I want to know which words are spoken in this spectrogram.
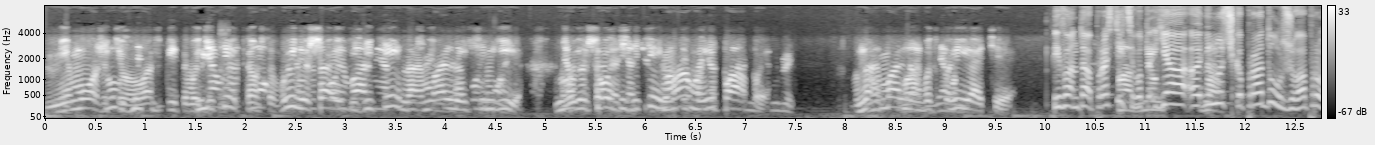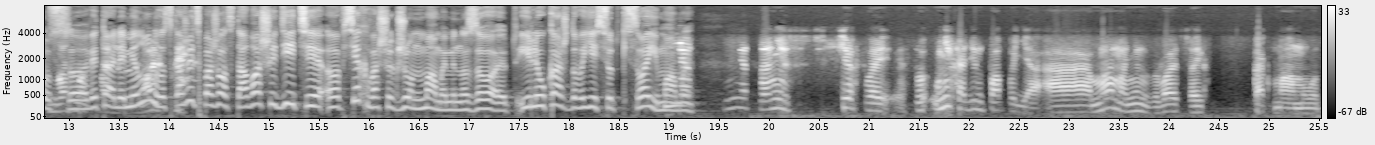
Не можете Ну, вы воспитывать детей, потому что вы лишаете детей нормальной семьи. Вы лишаете детей мамы и папы в нормальном восприятии. Иван, да, простите, Ладно, вот я- я э, да. немножечко продолжу вопрос э, Возможно, Виталия да. Милонова. Скажите, пожалуйста, а ваши дети э, всех ваших жен мамами называют? Или у каждого есть все-таки свои мамы? Нет, нет, они всех свои... У них один папа я, а мама они называют своих как маму. Вот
